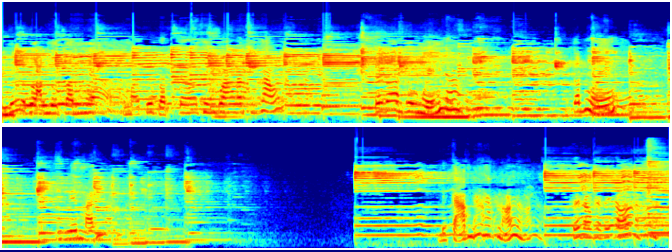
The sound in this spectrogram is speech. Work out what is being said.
Nếu được làm được tình nha. Mà chủ tịch thiên quan lên sân khấu Cái đó Phương Nguyễn nha Cánh Nguyễn. Chị Viên Mạnh. Bị cảm hát nổi rồi. Tới đâu thì tới đó. nè.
